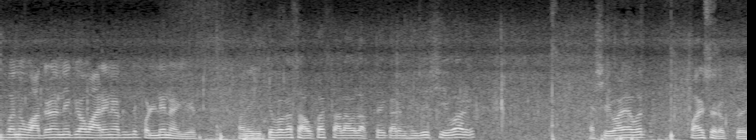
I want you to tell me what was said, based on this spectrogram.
पण वादळाने किंवा वाऱ्याने अजून ते पडले नाही आहेत आणि इथे बघा सावकाश चालावं लागतं आहे कारण हे जे शेवाळ आहे त्या शेवाळ्यावर पाय आहे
